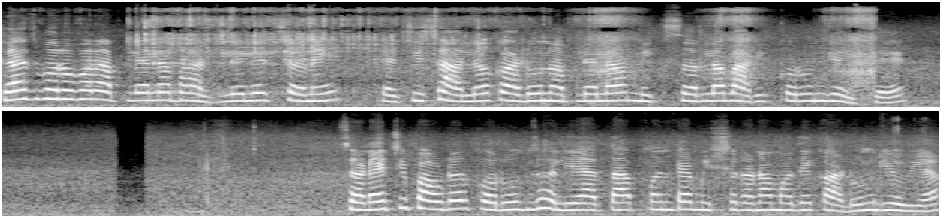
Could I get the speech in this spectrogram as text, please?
त्याचबरोबर आपल्याला भाजलेले चणे त्याची सालं काढून आपल्याला मिक्सरला बारीक करून घ्यायचं. आहे चण्याची पावडर करून झाली आता आपण त्या मिश्रणामध्ये काढून घेऊया.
